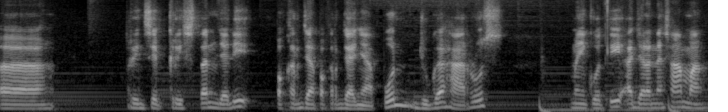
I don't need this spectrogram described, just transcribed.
uh, prinsip Kristen. Jadi pekerja-pekerjanya pun juga harus mengikuti ajaran yang sama.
